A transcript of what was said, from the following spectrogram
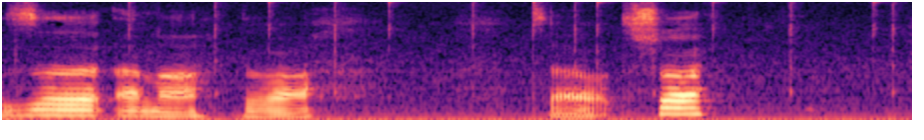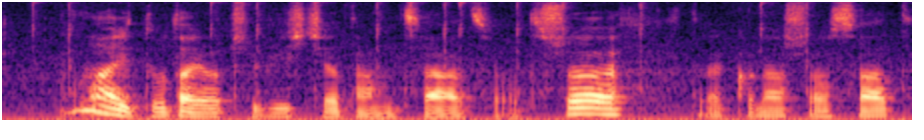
z Na2 CO3. No i tutaj oczywiście tam CaCO3 to jako nasz osad.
